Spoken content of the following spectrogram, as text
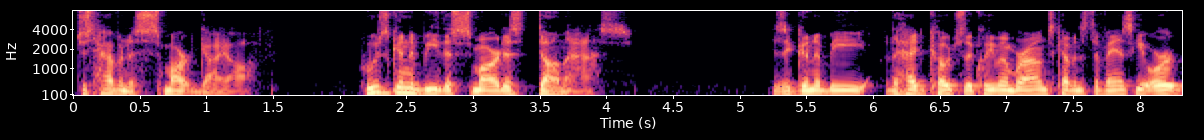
Just having a smart guy off. Who's going to be the smartest dumbass? Is it going to be the head coach of the Cleveland Browns, Kevin Stefanski, or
